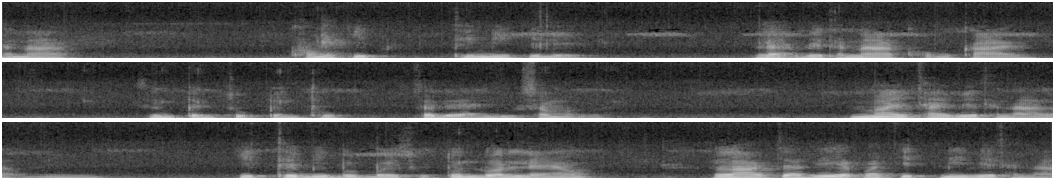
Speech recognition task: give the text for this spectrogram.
ทนา ของจิตที่มีกิเลสและเวทนาของกาย ซึ่งเป็นสุขเป็นทุกข์แสดงอยู่เสมอ ไม่ใช่เวทนาเหล่านี้ จิตที่มีบริสุทธิ์ต้นล้วนแล้ว เราจะเรียกว่าจิตมีเวทนา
